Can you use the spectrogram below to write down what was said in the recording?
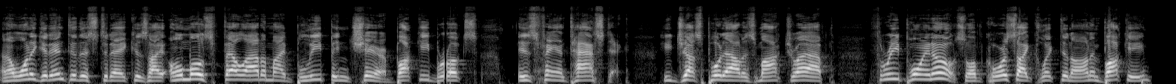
And I want to get into this today because I almost fell out of my bleeping chair. Bucky Brooks is fantastic. He just put out his mock draft 3.0. So, of course, I clicked it on, and Bucky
